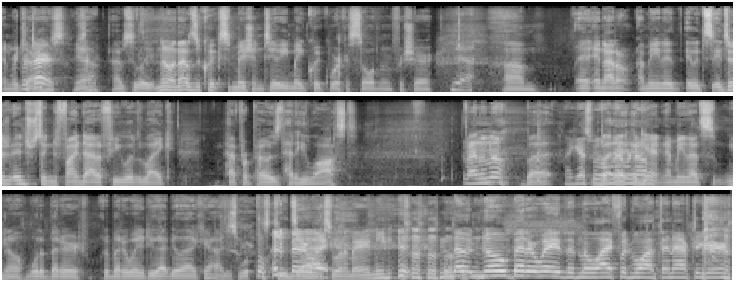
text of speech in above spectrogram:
And retires. Retires, Yeah, so. absolutely. No, and that was a quick submission too. He made quick work of Sullivan for sure. yeah. And, and I don't. I mean, it, it's it's interesting to find out if he would like have proposed had he lost. I don't know. But I guess we'll but never know. again, I mean, that's you know what a better what a better way to do that. Be like, yeah, I just whooped this dude's ass. way. You want to marry me? no no better way than the wife would want than after your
